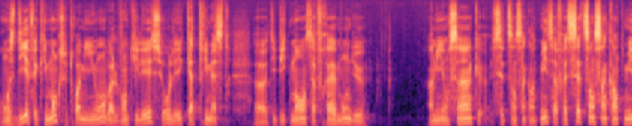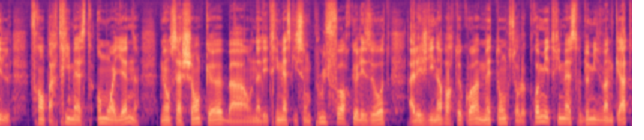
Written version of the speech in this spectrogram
on se dit effectivement que ce 3 millions, on va le ventiler sur les 4 trimestres. Euh, typiquement, ça ferait, mon Dieu, 1,5 million, 750 000, ça ferait 750 000 francs par trimestre en moyenne, mais en sachant que bah, on a des trimestres qui sont plus forts que les autres. Allez, je dis n'importe quoi, mettons que sur le premier trimestre 2024,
